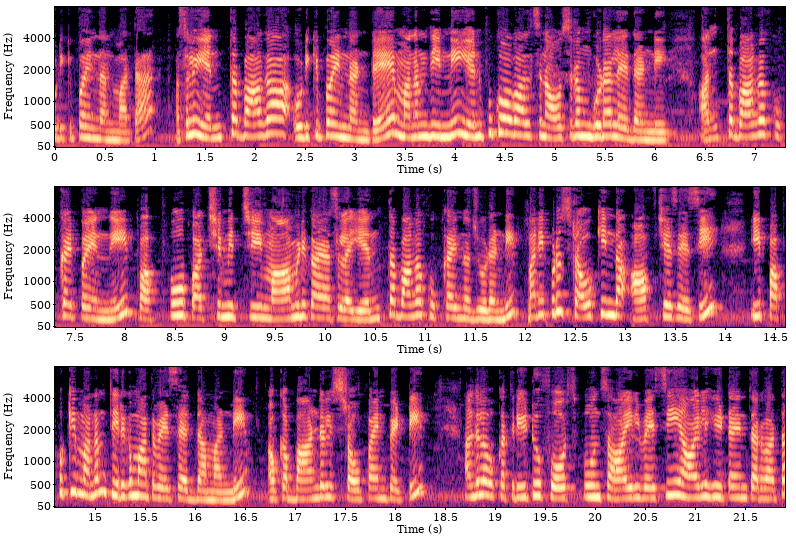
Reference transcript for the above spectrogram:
ఉడికిపోయిందనమాట అసలు ఎంత బాగా ఉడికిపోయిందంటే మనం దీన్ని ఎనుపుకోవాల్సిన అవసరం కూడా లేదండి. అంత బాగా కుక్ అయిపోయింది. పప్పు పచ్చిమిర్చి మామిడికాయ అసలు ఎంత బాగా కుక్ అయిందో చూడండి. మరి ఇప్పుడు స్టవ్ కింద ఆఫ్ చేసేసి ఈ పప్పుకి మనం తిరగమాత వేసేద్దామండి. ఒక బాండలి స్టవ్ పైన పెట్టి అందులో ఒక three to four spoons oil వేసి ఆయిల్ హీట్ అయిన తర్వాత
